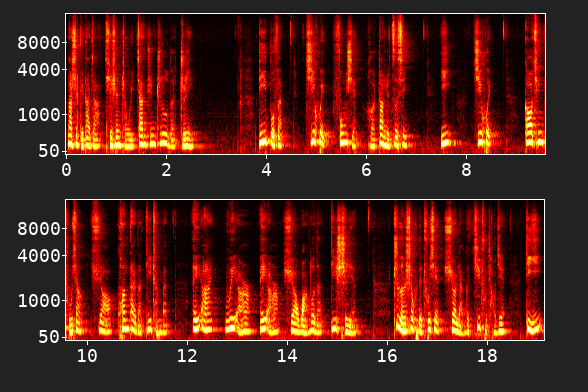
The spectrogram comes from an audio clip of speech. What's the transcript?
那是给大家提升成为将军之路的指引。第一部分：机会、风险和战略自信。一、机会，高清图像需要宽带的低成本，AI、VR、AR 需要网络的低时延。智能社会的出现需要两个基础条件：第一，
